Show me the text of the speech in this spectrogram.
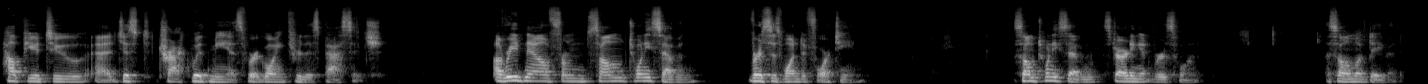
help you to uh, just track with me as we're going through this passage. I'll read now from Psalm 27, verses 1 to 14. Psalm 27, starting at verse 1, a psalm of David.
